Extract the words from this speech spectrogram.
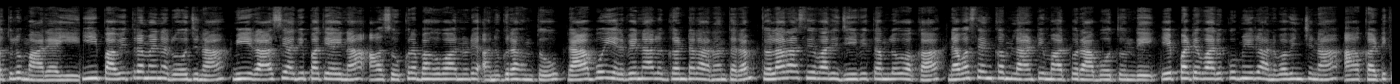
గతులు మారాయి. ఈ పవిత్రమైన రోజున మీ రాశి అధిపతి అయిన ఆ శుక్ర భగవానుడి అనుగ్రహంతో రాబోయే ఇరవై నాలుగు గంటల అనంతరం తులారాశి వారి జీవితంలో ఒక నవశంఖం లాంటి మార్పు రాబోతుంది. ఇప్పటి వరకు మీరు అనుభవించిన ఆ కటిక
